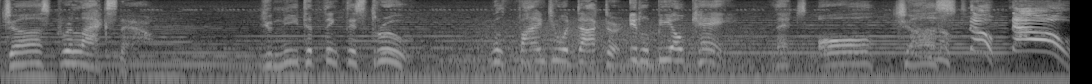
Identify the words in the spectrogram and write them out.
just relax now. You need to think this through. We'll find you a doctor. It'll be okay. Let's all just. No, no!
